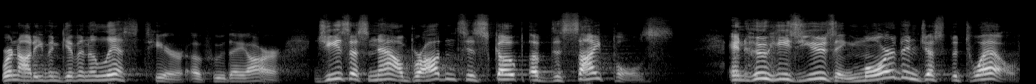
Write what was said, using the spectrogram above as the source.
We're not even given a list here of who they are. Jesus now broadens his scope of disciples and who he's using more than just the 12.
